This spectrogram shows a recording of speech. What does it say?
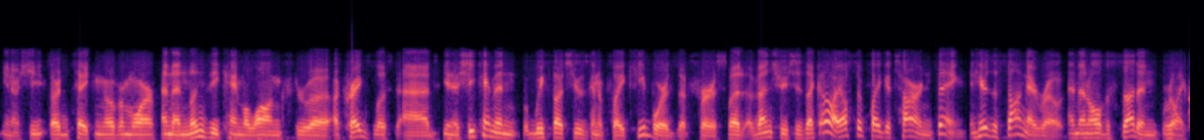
you know she started taking over more, and then Lindsay came along through a, a Craigslist ad. You know, she came in. We thought she was going to play keyboards at first, but eventually she's like, "Oh, I also play guitar and sing, and here's a song I wrote." And then all of a sudden, we're like,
